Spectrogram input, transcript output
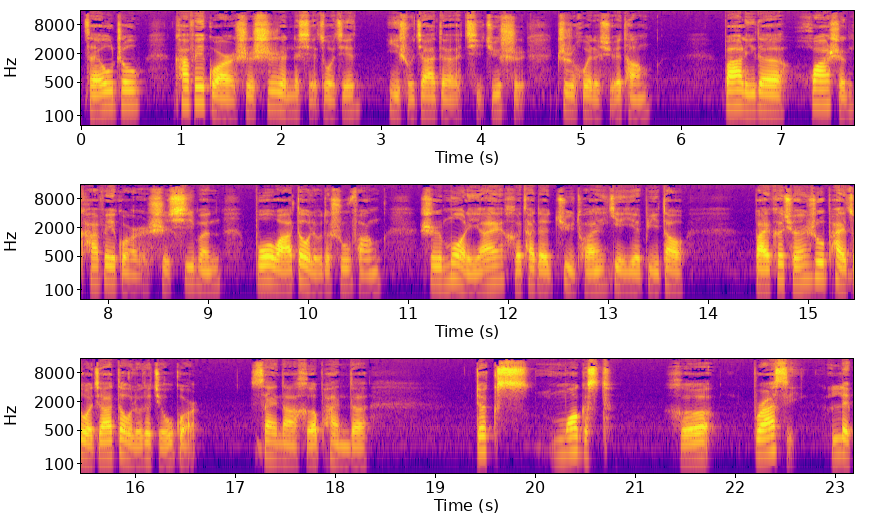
在欧洲，咖啡馆是诗人的写作间。艺术家的起居室，智慧的学堂。巴黎的花神咖啡馆是西门波娃逗留的书房，是莫里埃和他的剧团夜夜必到、百科全书派作家逗留的酒馆。塞纳河畔的 Dux Mogust 和 Brassy Lip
